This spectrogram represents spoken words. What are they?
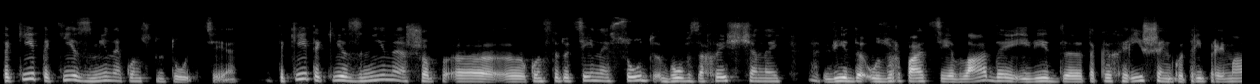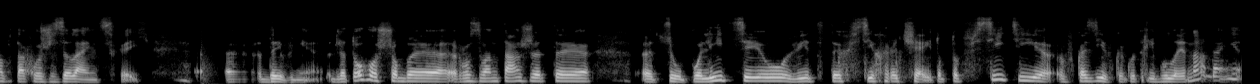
такі такі зміни Конституції, такі такі зміни, щоб е, е, Конституційний суд був захищений від узурпації влади і від е, таких рішень, котрі приймав також Зеленський. Е, дивні для того, щоб розвантажити е, цю поліцію від тих всіх речей. Тобто, всі ті вказівки, котрі були надані,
